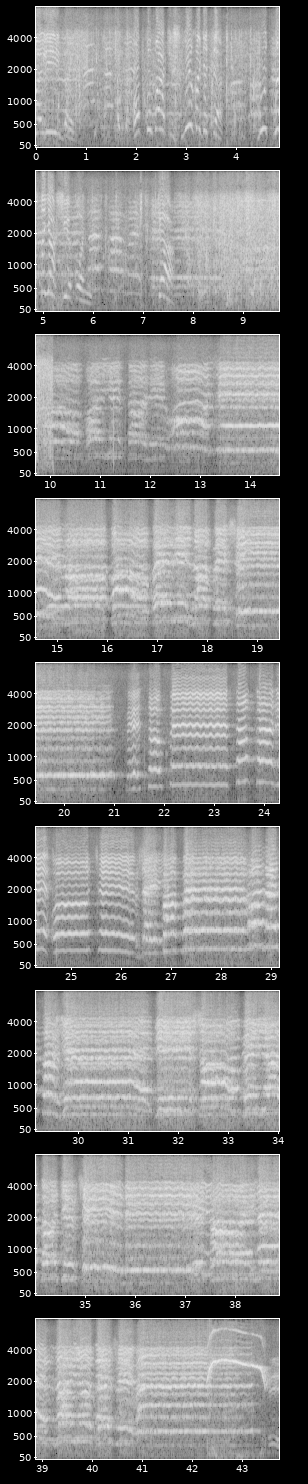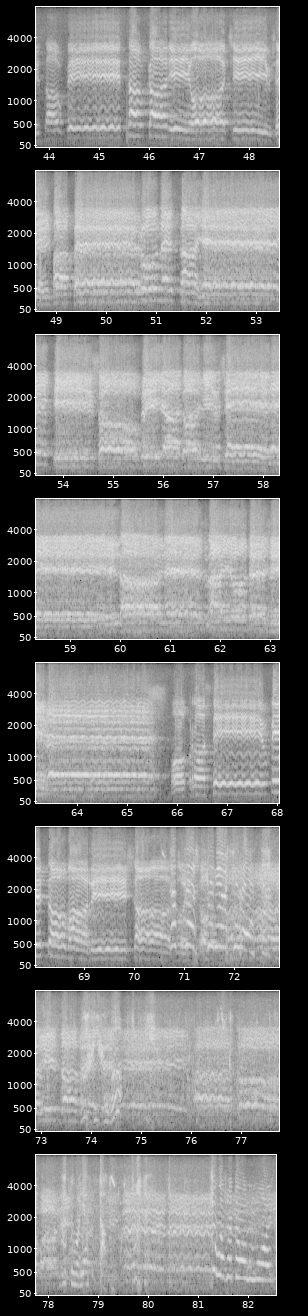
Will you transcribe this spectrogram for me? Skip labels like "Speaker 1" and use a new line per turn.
Инвалидов!
От побачишь, виходяться, будь настоящие кони. Тя.
Осірета. Ах, і хлопчик. А твоя так.
Чего же это он мой?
